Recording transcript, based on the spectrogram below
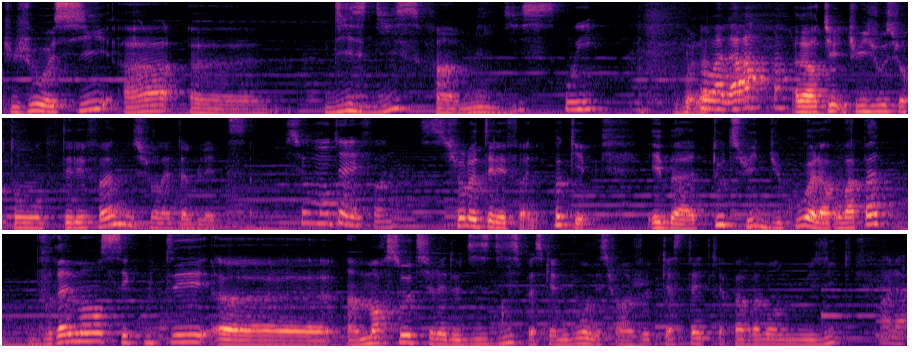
Tu joues aussi à euh, 10-10, enfin 1010. Oui, Voilà. voilà, Alors tu, tu y joues sur ton téléphone ou sur la tablette? Sur mon téléphone. Sur le téléphone, ok. Et bah tout de suite, du coup, alors on va pas vraiment s'écouter euh, un morceau tiré de 10-10 parce qu'à nouveau on est sur un jeu de casse-tête qui a pas vraiment de musique. Voilà.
